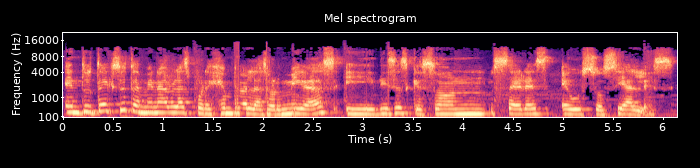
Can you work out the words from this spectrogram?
En tu texto también hablas, por ejemplo, de las hormigas y dices que son seres eusociales.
